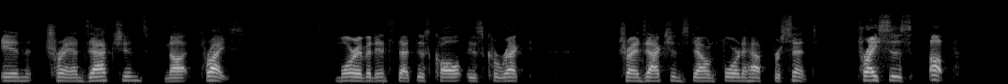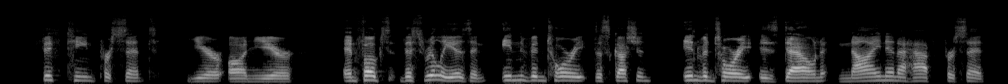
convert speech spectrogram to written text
in transactions, not price. More evidence that this call is correct. Transactions down 4.5%, prices up 15% year on year. And folks, this really is an inventory discussion. Inventory is down 9.5%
